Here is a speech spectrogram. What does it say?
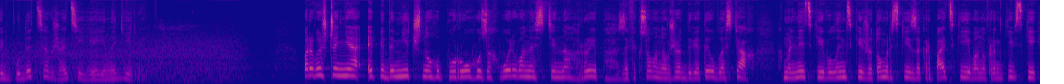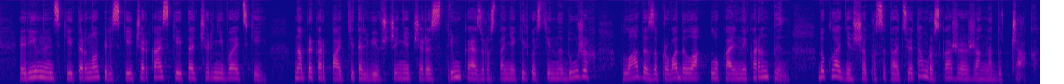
відбудеться вже цієї неділі. Перевищення епідемічного порогу захворюваності на грип зафіксовано вже в дев'яти областях: Хмельницькій, Волинській, Житомирській, Закарпатській, Івано-Франківській, Рівненській, Тернопільській, Черкаській та Чернівецькій. На Прикарпатті та Львівщині через стрімке зростання кількості недужих влада запровадила локальний карантин. Докладніше про ситуацію там розкаже Жанна Дудчак.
